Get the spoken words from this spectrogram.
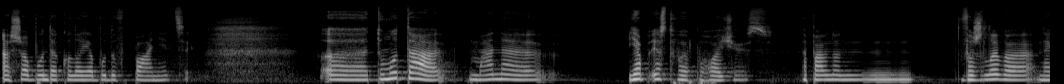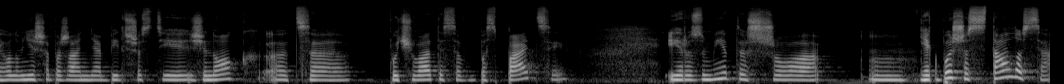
А що буде, коли я буду в паніці? Е, Тому так, в мене я я з тобою погоджуюсь. Напевно, важливе, найголовніше бажання більшості жінок е, це почуватися в безпеці і розуміти, що якби щось сталося,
